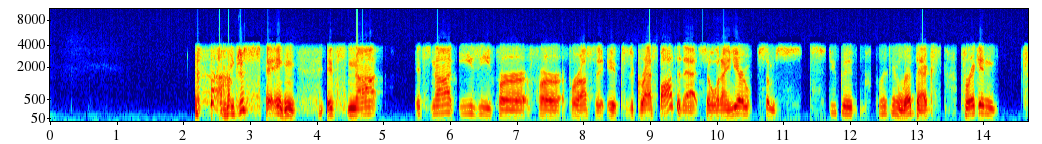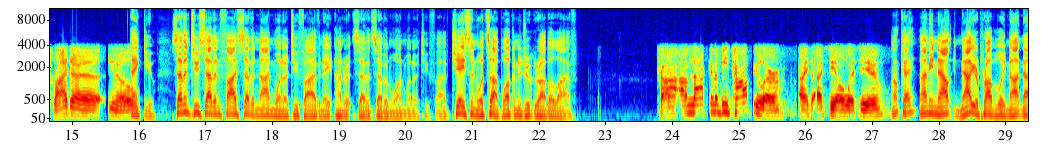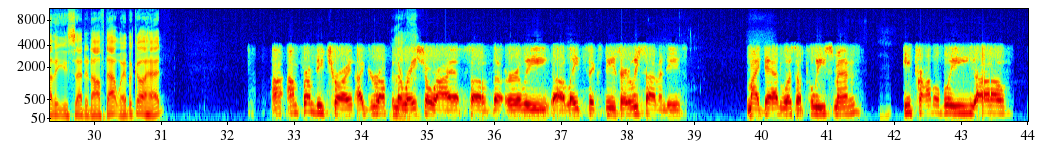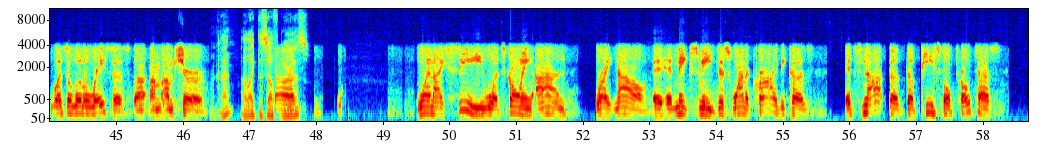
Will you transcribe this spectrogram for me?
I'm just saying it's not it's not easy for for for us to, it, to grasp onto that. So when I hear some stupid freaking rednecks freaking try to you know Thank you. 727 579 1025 and 800 771 1025. Jason, what's up? Welcome to Drew Garabo Live. I- I'm not going to be popular. I, I feel with you. Okay. I mean, now now you're probably not now that you set it off that way, but go ahead. I- I'm from Detroit. I grew up in the racial riots of the early, uh, late '60s, early '70s. My dad was a policeman. He probably uh, was a little racist. I- I'm, I'm sure. Okay. I like the self awareness. Uh, when I see what's going on right now, it, it makes me just want to cry because it's not the, the peaceful protests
